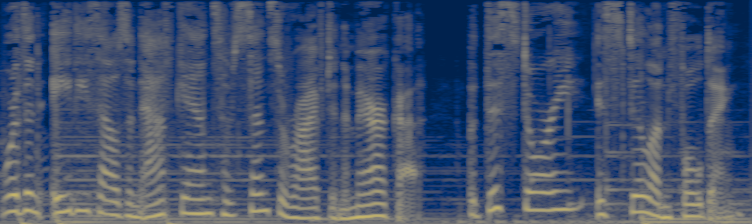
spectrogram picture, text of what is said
More than 80,000 Afghans have since arrived in America, but this story is still unfolding.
